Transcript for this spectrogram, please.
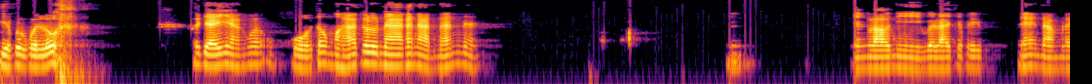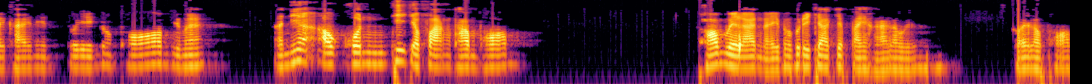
อย่าเพิ่งบรรลุเข้าใจยังว่าโอ้โหต้องมหากรุณาขนาดนั้นเนี่ยอย่างเรานี่ เวลาจะไปแนะนำอะไรใครเนี่ยตัวเองต้องพร้อมใช่ไหมอันเนี้ยเอาคนที่จะฟังทำพร้อม พร้อมเวลาไหน พระพุทธเจ้าจะไปหาเราเลยขอให้เราพร้อม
